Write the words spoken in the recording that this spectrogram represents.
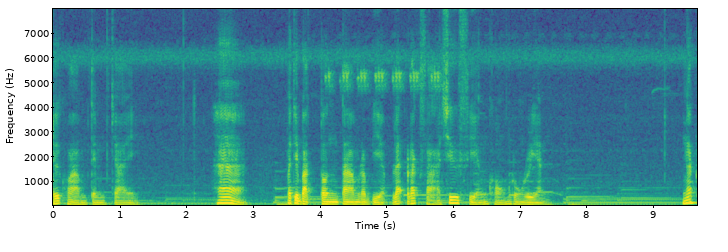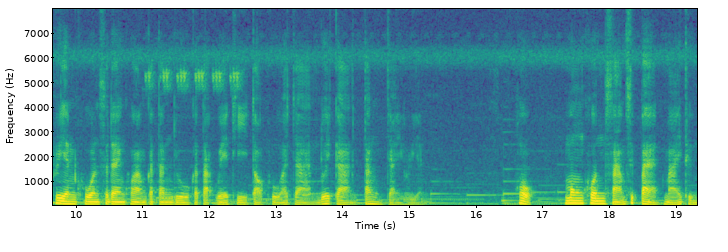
ด้วยความเต็มใจ 5. ปฏิบัติตนตามระเบียบและรักษาชื่อเสียงของโรงเรียน นักเรียนควรแสดงความกตัญญูกะตะเวทีต่อครูอาจารย์ด้วยการตั้งใจเรียน 6. มงคล 38 หมายถึง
